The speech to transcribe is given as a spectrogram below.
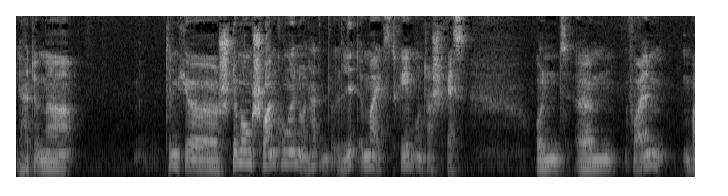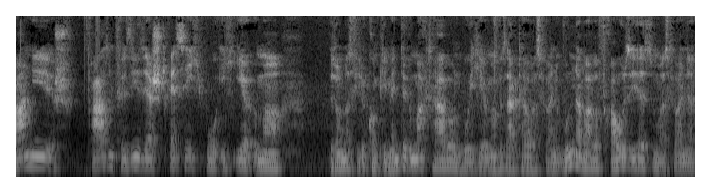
die hatte immer ziemliche Stimmungsschwankungen und hat, litt immer extrem unter Stress. Und ähm, vor allem waren die Phasen für sie sehr stressig, wo ich ihr immer besonders viele Komplimente gemacht habe und wo ich ihr immer gesagt habe, was für eine wunderbare Frau sie ist und was für eine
